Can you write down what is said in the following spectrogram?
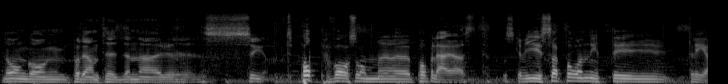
Någon gång på den tiden när syntpop var som eh, populärast. Ska vi gissa på 93.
